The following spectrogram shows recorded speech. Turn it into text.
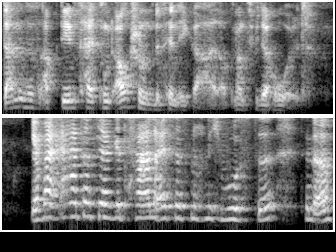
dann ist es ab dem Zeitpunkt auch schon ein bisschen egal, ob man es wiederholt. Ja, aber er hat das ja getan, als er es noch nicht wusste. Denn auf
